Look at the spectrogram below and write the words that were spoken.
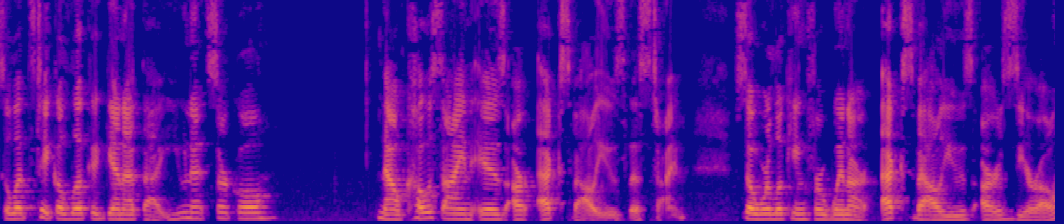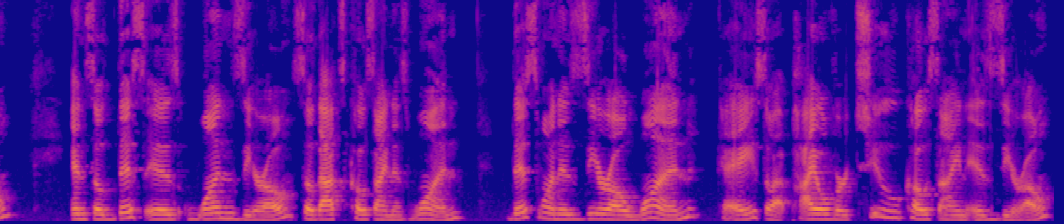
So let's take a look again at that unit circle. Now cosine is our x values this time. So we're looking for when our x values are zero. And so this is 1, 0. So that's cosine is 1. This one is 0, 1. Okay, so at pi over 2, cosine is 0.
